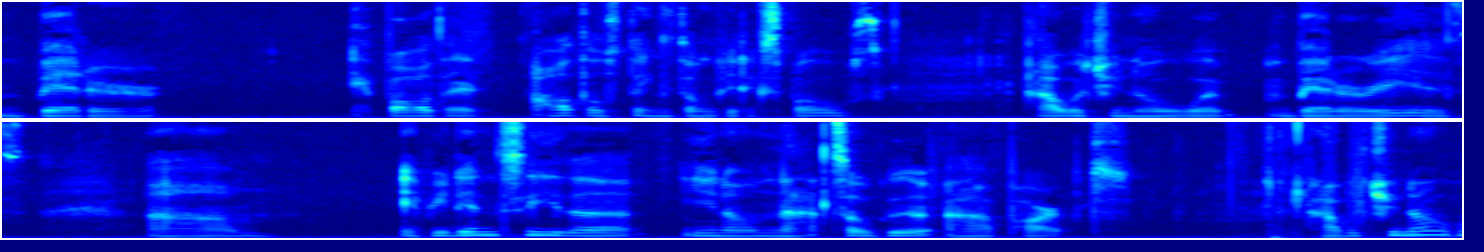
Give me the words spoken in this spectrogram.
better if all that, all those things don't get exposed. How would you know what better is? Um, if you didn't see the, you know, not so good uh, parts, how would you know?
